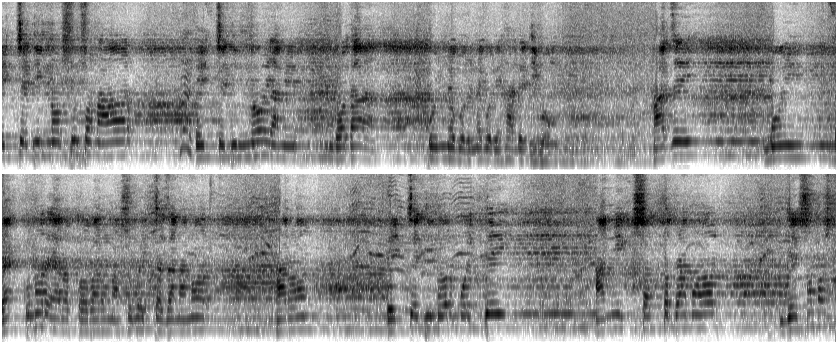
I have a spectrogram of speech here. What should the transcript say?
এর চেয়ে দিন সুসনার, এর চেয়ে দিন আমি গদা। পুণ্য করুণে করি হাতে দিব। আজে মই ব্যাকুণরে আর প্রবারণা শুভেচ্ছা জানানোর কারণ চেয়ে দিনের মধ্যেই আমি সত্যগ্রামর যে সমস্ত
